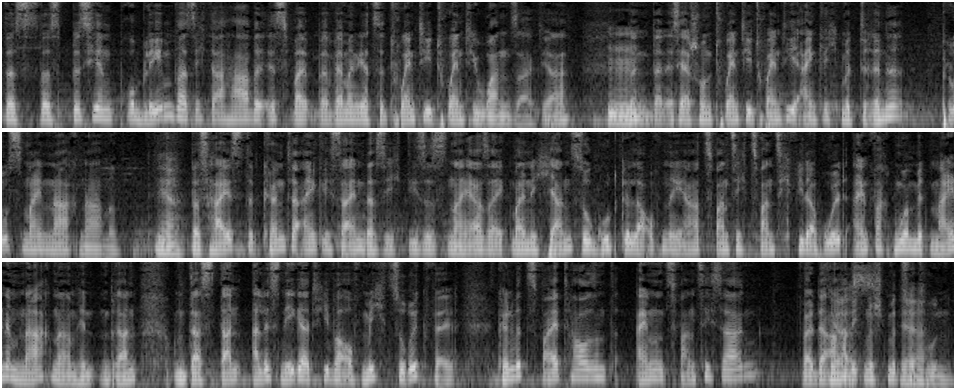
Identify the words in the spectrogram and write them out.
das, das, bisschen Problem, was ich da habe, ist, weil, wenn man jetzt 2021 sagt, ja, Mhm. dann, dann ist ja schon 2020 eigentlich mit drinne plus mein Nachname. Ja. Das heißt, es könnte eigentlich sein, dass sich dieses, naja, sag ich mal, nicht ganz so gut gelaufene Jahr 2020 wiederholt, einfach nur mit meinem Nachnamen hinten dran und dass dann alles Negative auf mich zurückfällt. Können wir 2021 sagen? Weil da Ja, habe ich nichts mit ja. zu tun.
